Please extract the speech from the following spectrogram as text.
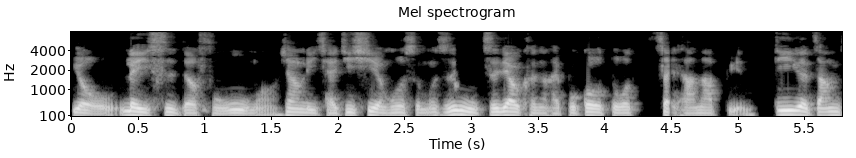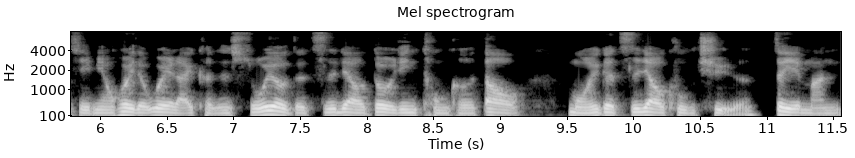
有类似的服务嘛，像理财机器人或什么，只是你资料可能还不够多，在他那边。第一个章节描绘的未来，可能所有的资料都已经统合到某一个资料库去了，这也蛮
